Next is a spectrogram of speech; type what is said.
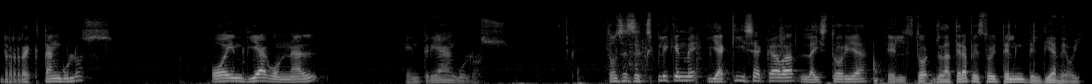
rectángulos o en diagonal en triángulos. Entonces explíquenme y aquí se acaba la historia, el la terapia de storytelling del día de hoy.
